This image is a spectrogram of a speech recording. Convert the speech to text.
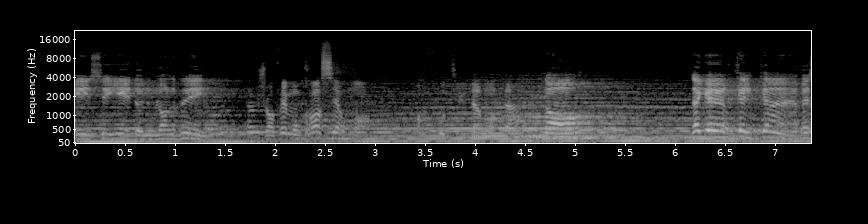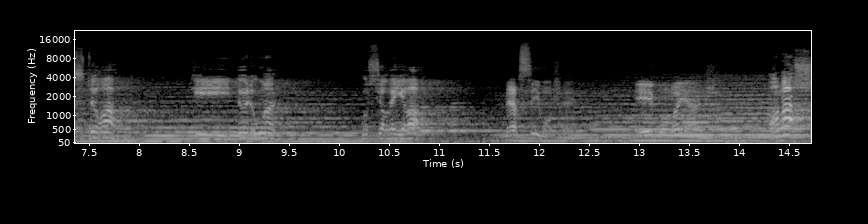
et essayer de nous l'enlever. J'en fais mon grand serment. En faut-il davantage? Non. D'ailleurs, quelqu'un restera qui, de loin, vous surveillera. Merci, mon cher, et bon voyage. En marche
